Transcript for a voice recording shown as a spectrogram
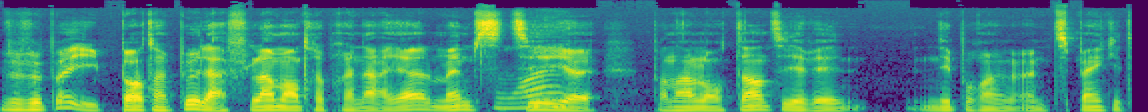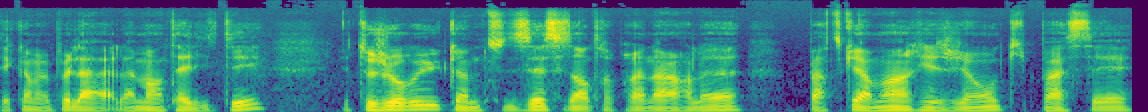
Je veux pas, ils portent un peu la flamme entrepreneuriale, même si, Ouais. euh, pendant longtemps, il y avait né pour un, un petit pain qui était comme un peu la, la mentalité. Il y a toujours eu, comme tu disais, ces entrepreneurs-là, particulièrement en région, qui passaient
